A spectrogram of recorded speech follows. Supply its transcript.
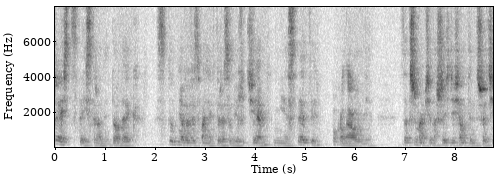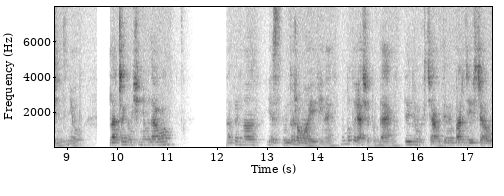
Cześć, z tej strony Dodek. Studniowe wyzwanie, które sobie rzuciłem, niestety pokonało mnie. Zatrzymałem się na 63 dniu. Dlaczego mi się nie udało? Na pewno jest w tym dużo mojej winy, no bo to ja się poddałem. Gdybym chciał, gdybym bardziej chciał,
